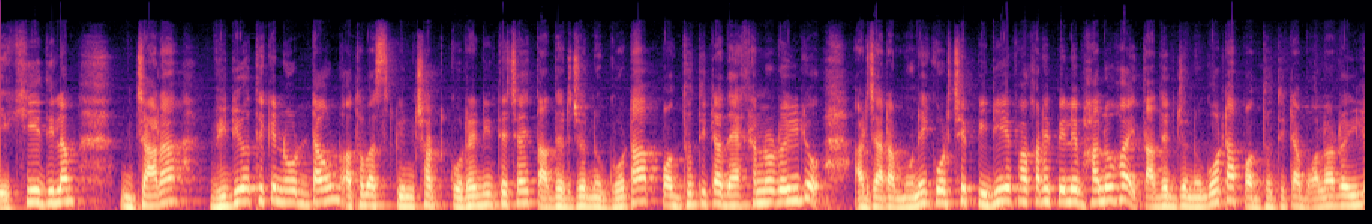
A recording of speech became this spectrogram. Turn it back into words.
দেখিয়ে দিলাম। যারা ভিডিও থেকে নোট ডাউন অথবা স্ক্রিনশট করে নিতে চায়, তাদের জন্য গোটা পদ্ধতিটা দেখানো রইল। আর যারা মনে করছে পিডিএফ আকারে পেলে ভালো হয়, তাদের জন্য গোটা পদ্ধতিটা বলা রইল।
